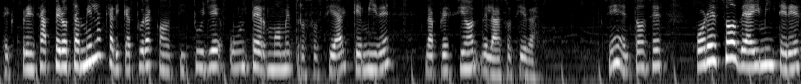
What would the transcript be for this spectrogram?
se expresa, pero también la caricatura constituye un termómetro social que mide la presión de la sociedad. ¿Sí? Entonces, por eso de ahí mi interés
